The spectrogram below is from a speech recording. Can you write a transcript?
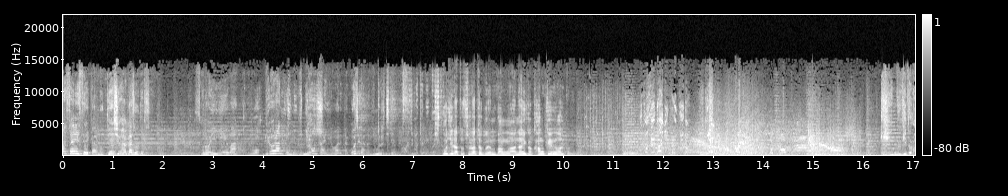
探査衛星からの低周波画像です。その陰影はビオランテによる日本海に追われたゴジラが眠る地点です。初めて見ました。ゴジラと空飛ぶ円盤が何か関係があるとでも？千歳第二航空団キングギドラ。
